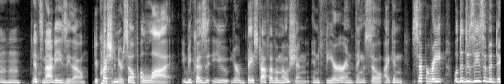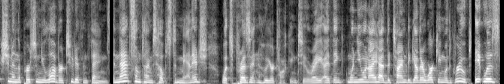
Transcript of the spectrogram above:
Mm hmm. It's not easy though. You question yourself a lot because you you're based off of emotion and fear and things. So i can separate well the disease of addiction and the person you love are two different things. And that sometimes helps to manage what's present and who you're talking to right? I think when you and i had the time together working with groups it was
